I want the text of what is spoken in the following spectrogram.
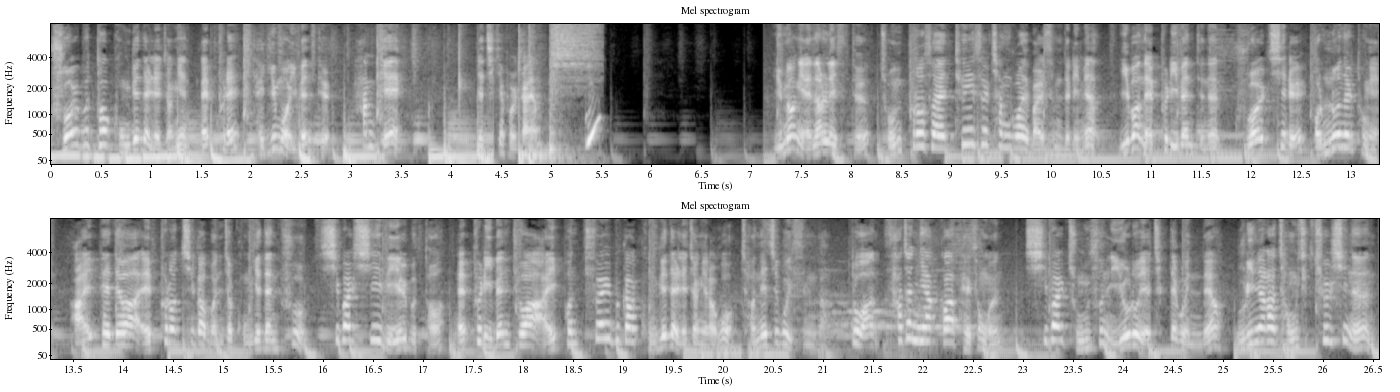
9월부터 공개될 예정인 애플의 대규모 이벤트 함께 예측해볼까요? 유명 애널리스트 존 프로서의 트윗을 참고해 말씀드리면 이번 애플 이벤트는 9월 7일 언론을 통해 아이패드와 애플워치가 먼저 공개된 후 10월 12일부터 애플 이벤트와 아이폰 12가 공개될 예정이라고 전해지고 있습니다. 또한 사전 예약과 배송은 10월 중순 이후로 예측되고 있는데요. 우리나라 정식 출시는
